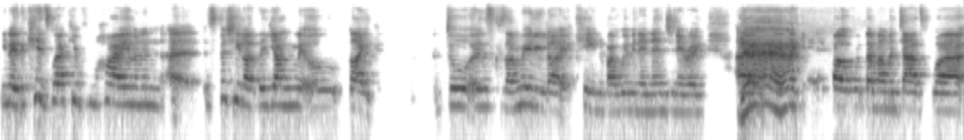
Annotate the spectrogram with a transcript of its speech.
you know the kids working from home, and uh, especially like the young little like daughters, because I'm really like keen about women in engineering. Um, Yeah. and they get involved with their mum and dad's work,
